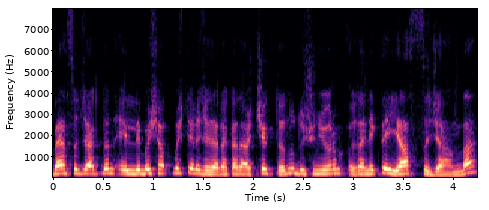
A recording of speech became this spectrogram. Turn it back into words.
ben sıcaklığın 55-60 derecelere kadar çıktığını düşünüyorum. Özellikle yaz sıcağında.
